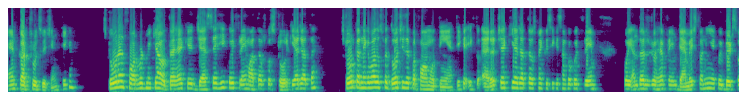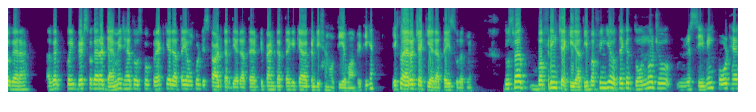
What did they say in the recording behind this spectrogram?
and cut through switching ठीक है? स्टोर एंड फॉरवर्ड में क्या होता है कि जैसे ही कोई फ्रेम आता है, उसको स्टोर किया जाता है। स्टोर करने के बाद उस पर दो चीज़ें परफॉर्म होती हैं, ठीक है? एक तो एरर चेक किया जाता है उसमें किसी किस्म का कोई फ्रेम कोई अंदर जो है फ्रेम डैमेज तो नहीं है, कोई बिट्स वगैरह। अगर कोई बिट्स वगैरह डैमेज है तो उसको करेक्ट किया जाता है या उनको डिस्कार्ड कर दिया जाता है। डिपेंड करता है कि क्या कंडीशन होती है वहाँ पे, ठीक है? एक तो एरर चेक किया जाता है इस सूरत में। दूसरा बफरिंग चेक की जाती है। बफरिंग ये होता है कि दोनों जो रिसीविंग पोर्ट है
